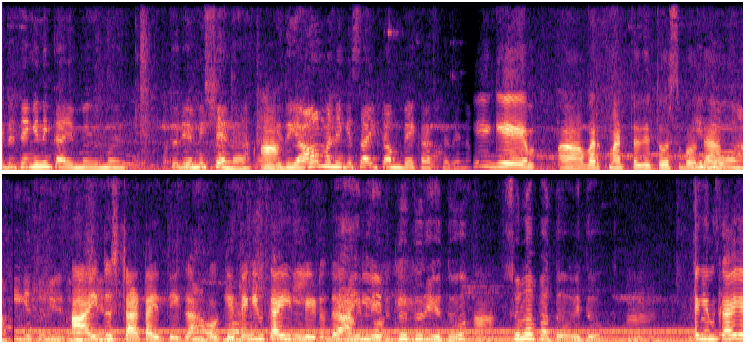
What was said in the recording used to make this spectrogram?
ಇದು ತೆಂಗಿನಕಾಯಿ ತುರಿಯ ಮಿಷನ್ ಇದು ಯಾವ ಮನೆಗೆ ಸಹ ಐಟಮ್ ಬೇಕಾಗ್ತದೆ? ಹೇಗೆ ವರ್ಕ್ ಮಾಡ್ತದೆ ತೋರಿಸಬಹುದಾ ಇದು ಹಾ, ಹೀಗೆ ತುರಿಯುದು ಹಾಂ ಇದು ಸ್ಟಾರ್ಟ್ ಆಯ್ತು ಈಗ. ಓಕೆ ತೆಂಗಿನಕಾಯಿ ಇಲ್ಲಿ ಇಡುದಾ? ಇಲ್ಲಿ ಇಡುದು ತುರಿಯುದು. ಹಾಂ. ಸುಲಭದು ಇದು. ತೆಂಗಿನಕಾಯಿ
